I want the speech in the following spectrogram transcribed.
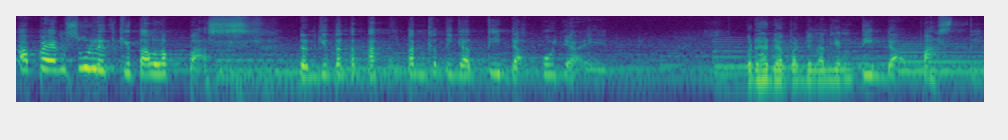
Apa yang sulit kita lepas dan kita ketakutan ketika tidak punya ini? Berhadapan dengan yang tidak pasti.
